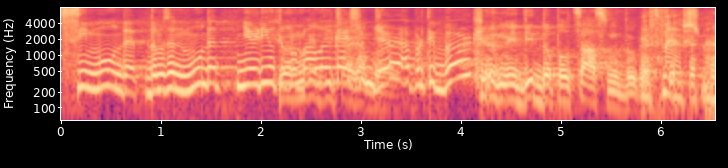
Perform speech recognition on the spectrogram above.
Si mundet, domethënë, mundet njeriu të përballojë kaq shumë gjëra për t'i bërë? Kjo ndonjë ditë do pëllcasë më duket. E tmerrshme.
